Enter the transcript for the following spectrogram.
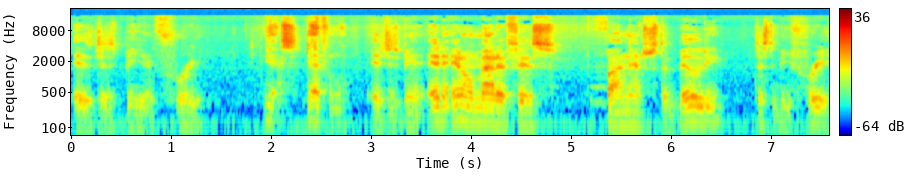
is just being free. Yes, definitely. It's just being. It it don't matter if it's financial stability, just to be free.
